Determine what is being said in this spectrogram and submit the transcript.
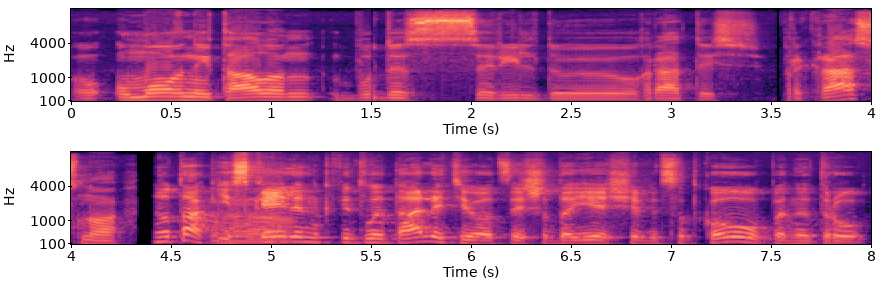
умовний талон буде з Серільдою гратись прекрасно. Ну так, і скейлінг від леталіті, оцей, що дає ще відсоткову пенетру.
